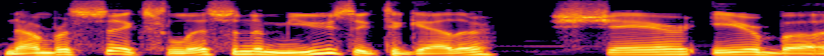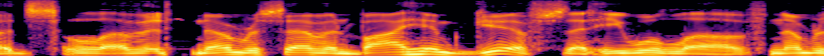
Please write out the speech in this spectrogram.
Number six, listen to music together share earbuds. Love it. Number seven, buy him gifts that he will love. Number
